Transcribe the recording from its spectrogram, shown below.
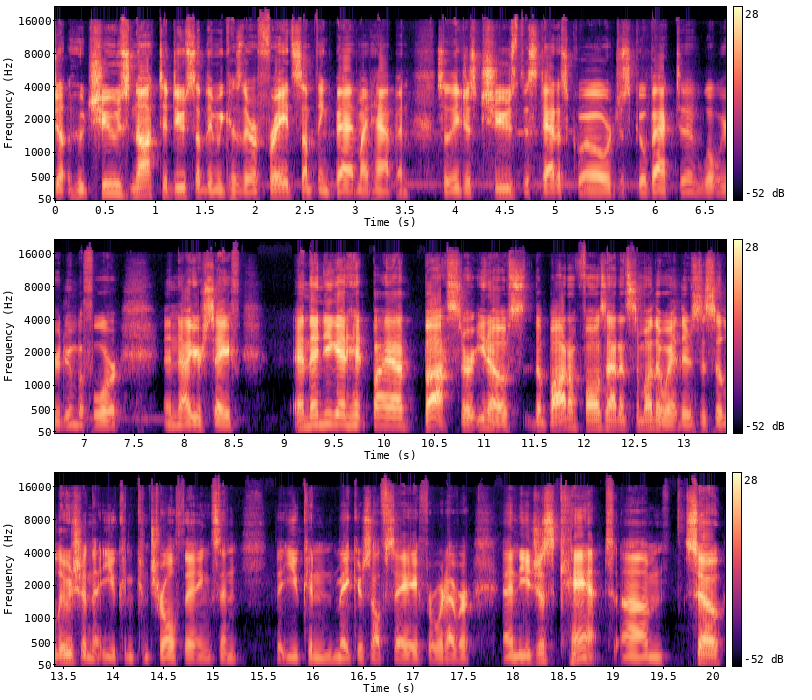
who choose not to do something because they're afraid something bad might happen. So they just choose the status quo or just go back to what we were doing before, and now you're safe. And then you get hit by a bus, or you know, the bottom falls out in some other way. There's this illusion that you can control things and that you can make yourself safe or whatever, and you just can't. Um, so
